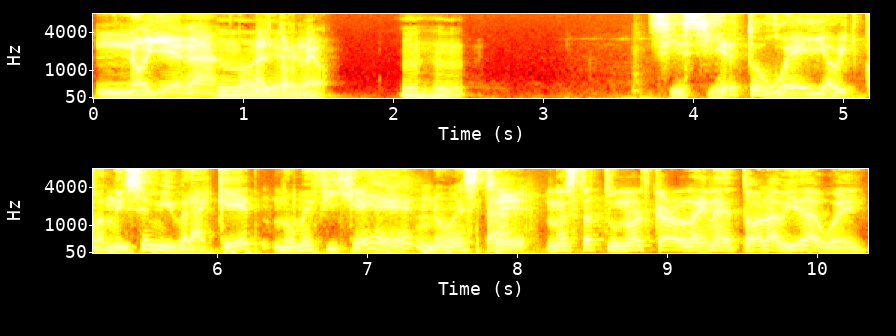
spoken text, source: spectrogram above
no llega No al llega. torneo. Sí, es cierto, güey. Y ahorita, Cuando hice mi bracket, no me fijé, ¿eh? No está, Sí. no está tu North Carolina de toda la vida, güey.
